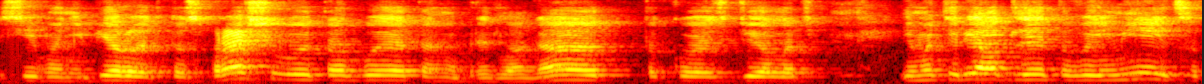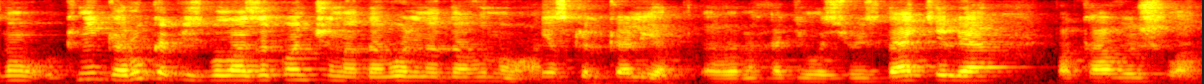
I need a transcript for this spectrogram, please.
Сима не первые, кто спрашивают об этом и предлагают такое сделать. И материал для этого имеется. Ну, книга «Рукопись» была закончена довольно давно. Несколько лет э, находилась у издателя, пока вышла.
